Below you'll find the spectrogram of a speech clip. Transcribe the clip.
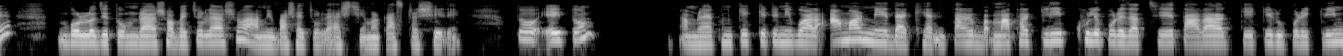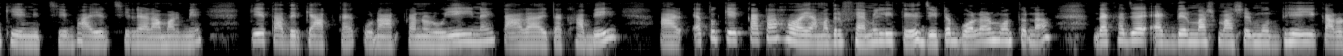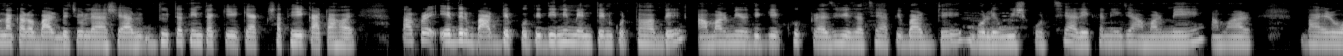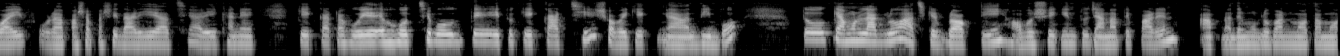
বলল যে, তোমরা সবাই চলে আসো, আমি বাসায় চলে আসছি, আমার কাজটা সেরে। তো এই তো আমরা এখন কেক কেটে নিব। আর আমার মেয়ে দেখেন, তার মাথার ক্লিপ খুলে পড়ে যাচ্ছে। তারা কেকের উপরে ক্রিম খেয়ে নিচ্ছে, ভাইয়ের ছেলে আর আমার মেয়ে। কে তাদেরকে আটকায়, কোনো আটকানোর ওয়েই নাই, তারা এটা খাবেই। আর এত কেক কাটা হয় আমাদের ফ্যামিলিতে, যেটা বলার মতো না। দেখা যায় এক দেড় মাস, মাসের মধ্যেই কারও না কারও বার্থডে চলে আসে, আর দুইটা, তিনটা কেক একসাথেই কাটা হয়। তারপরে এদের বার্থডে প্রতিদিনই মেনটেন করতে হবে। আমার মেয়ে ওদিকে খুব ক্রাইজ হয়ে যাচ্ছে হ্যাপি বার্থডে বলে উইশ করছে। আর এখানে যে আমার মেয়ে, আমার ভাইয়ের ওয়াইফ ওরা পাশাপাশি দাঁড়িয়ে আছে। আর এখানে কেক কাটা হয়ে, হচ্ছে বলতে, এই তো কেক কাটছি, সবাইকে দিব। তো কেমন লাগল আজকের ব্লগটি অবশ্যই কিন্তু জানাতে পারেন। আপনাদের মূল্যবান মতামত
